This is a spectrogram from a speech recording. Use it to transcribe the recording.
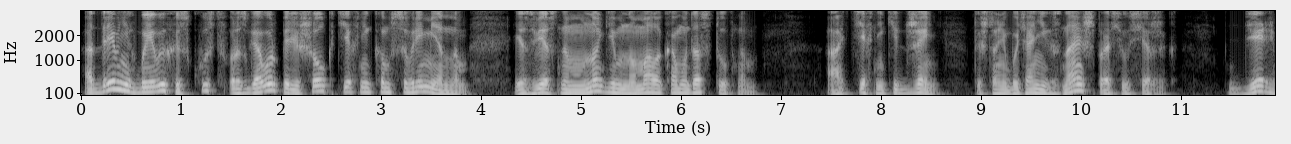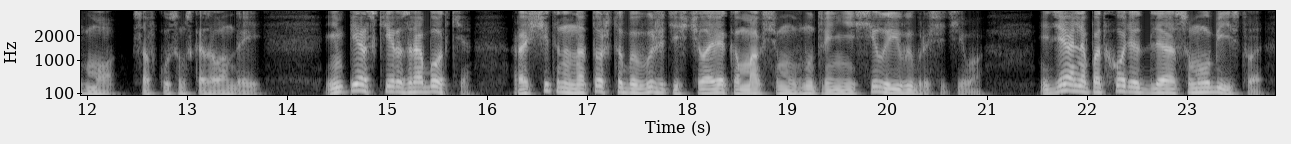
От древних боевых искусств разговор перешел к техникам современным, известным многим, но мало кому доступным. «А техники Джень, ты что-нибудь о них знаешь?» — спросил Сержик. «Дерьмо», — со вкусом сказал Андрей. «Имперские разработки рассчитаны на то, чтобы выжать из человека максимум внутренней силы и выбросить его. Идеально подходят для самоубийства —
